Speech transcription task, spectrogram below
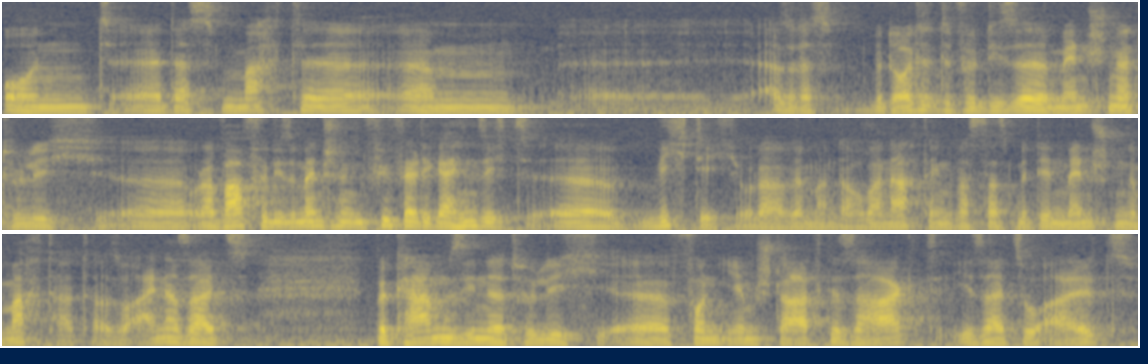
Und das machte, ähm, äh, also das bedeutete für diese Menschen natürlich, oder war für diese Menschen in vielfältiger Hinsicht wichtig, oder wenn man darüber nachdenkt, was das mit den Menschen gemacht hat. Also einerseits bekamen sie natürlich äh, von ihrem Staat gesagt, ihr seid so alt,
